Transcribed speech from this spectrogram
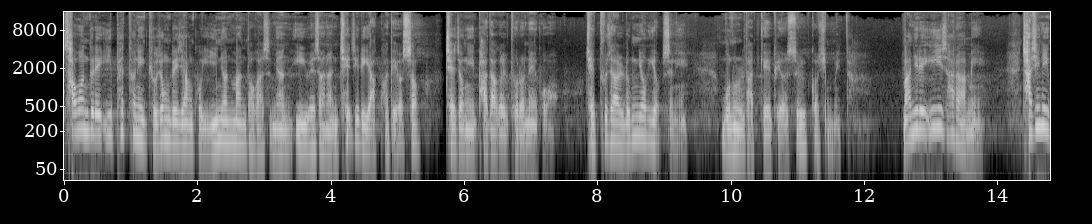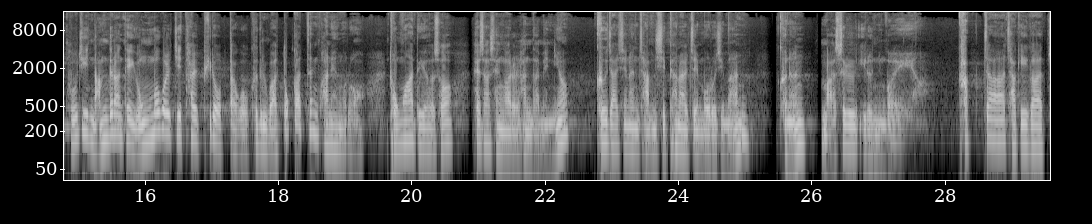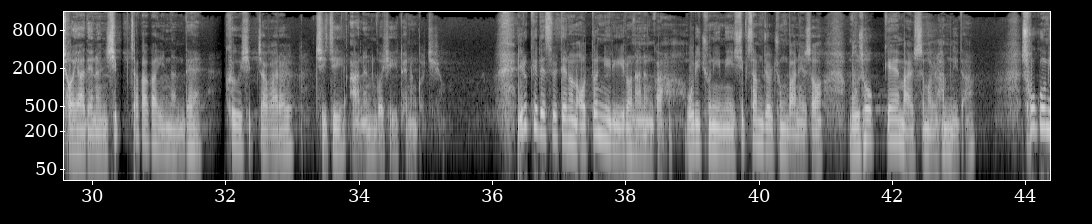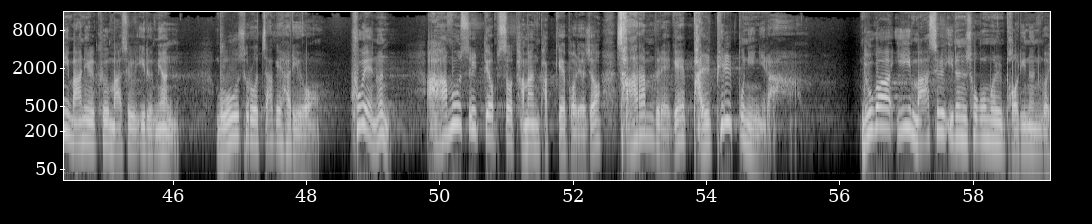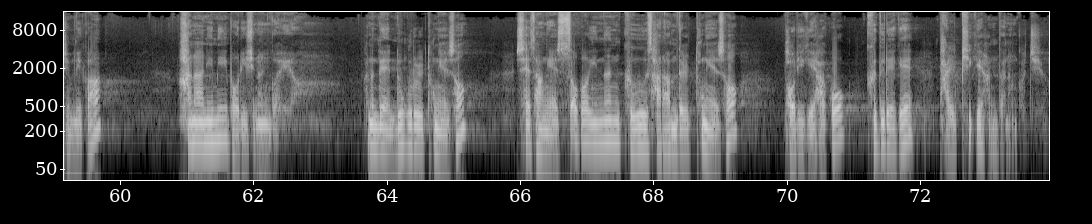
사원들의 이 패턴이 교정되지 않고 2년만 더 갔으면 이 회사는 체질이 약화되어서 재정이 바닥을 드러내고 재투자할 능력이 없으니 문을 닫게 되었을 것입니다. 만일에 이 사람이 자신이 굳이 남들한테 욕먹을 짓 할 필요 없다고 그들과 똑같은 관행으로 동화되어서 회사 생활을 한다면요. 그 자신은 잠시 편할지 모르지만 그는 맛을 잃은 거예요. 각자 자기가 져야 되는 십자가가 있는데 그 십자가를 지지 않은 것이 되는 거지요. 이렇게 됐을 때는 어떤 일이 일어나는가? 우리 주님이 13절 중반에서 무섭게 말씀을 합니다. 소금이 만일 그 맛을 잃으면 무엇으로 짜게 하리요? 후에는 아무 쓸데없어 다만 밖에 버려져 사람들에게 밟힐 뿐이니라. 누가 이 맛을 잃은 소금을 버리는 것입니까? 하나님이 버리시는 거예요. 그런데 누구를 통해서 세상에 썩어 있는 그 사람들 통해서 버리게 하고 그들에게 밟히게 한다는 거지요.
